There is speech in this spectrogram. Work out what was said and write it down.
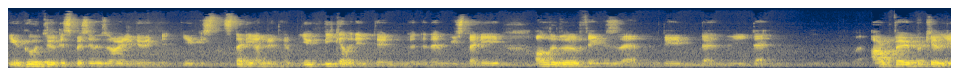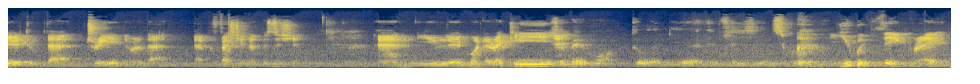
you go to this person who's already doing it. You study under them. You become an intern under them. You study all the little things that they, that that are very peculiar to that trade or that that profession, that position. And you learn more directly. It's a bit more too if it's in school. you would think, right?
